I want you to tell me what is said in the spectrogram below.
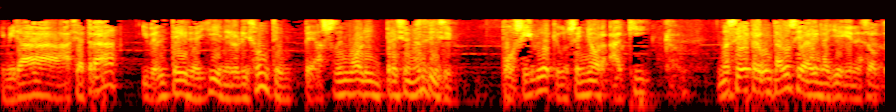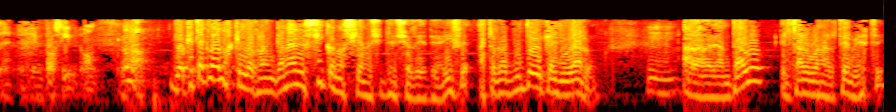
y mira hacia atrás y ve el Teide allí en el horizonte, un pedazo de mole impresionante y dice, posible que un señor aquí no se haya preguntado si hay alguien allí en eso. Es imposible, ¿no? No, no. Lo que está claro es que los gran canarios sí conocían la existencia de Tenerife, hasta el punto de que ayudaron al adelantado, el tal Buenarteme este,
